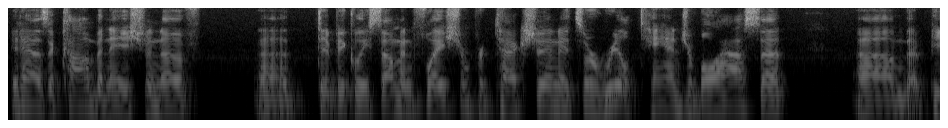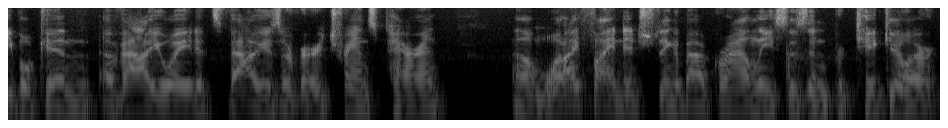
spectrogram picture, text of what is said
It has a combination of uh, typically some inflation protection. It's a real tangible asset um, that people can evaluate. Its values are very transparent. Um, what I find interesting about ground leases in particular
